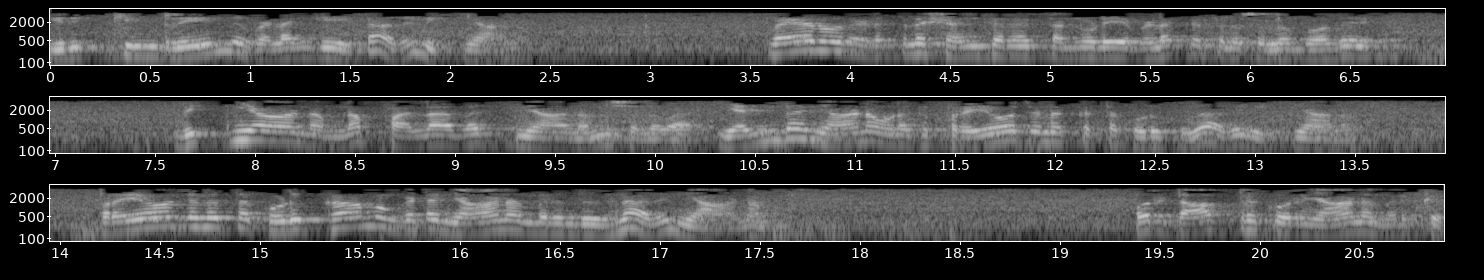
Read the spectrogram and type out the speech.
இருக்கின்றேன்னு விளங்கிட்டா அது விஜயானம். வேறொரு இடத்துல சங்கரர் தன்னுடைய விளக்கத்துல சொல்லும் போது விஜயானம்னா பலவ ஞானம் சொல்லுவார். எந்த ஞானம் உனக்கு பிரயோஜனத்தை கொடுக்குதோ அது விஜயானம். பிரயோஜனத்தை கொடுக்காம உங்ககிட்ட ஞானம் இருந்ததுன்னா அது ஞானம். ஒரு டாக்டருக்கு ஒரு ஞானம் இருக்கு.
